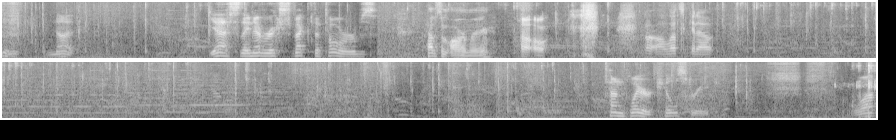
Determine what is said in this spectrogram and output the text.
Nut. Yes, they never expect the Torbs. Have some armor. Uh oh. uh oh, let's get out. Ten player kill streak. What?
